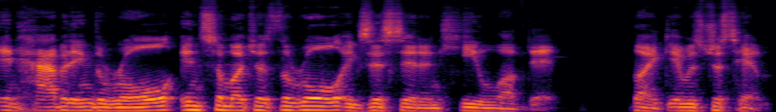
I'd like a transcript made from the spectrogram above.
inhabiting the role in so much as the role existed and he loved it. Like it was just him.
